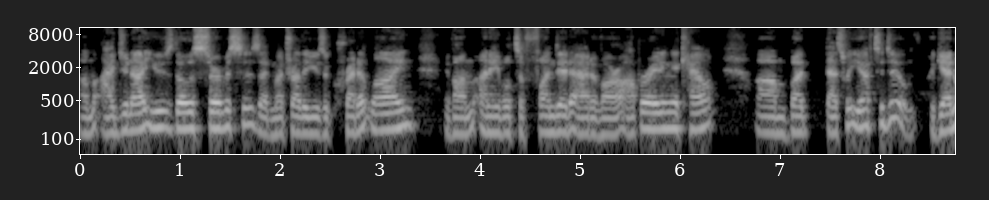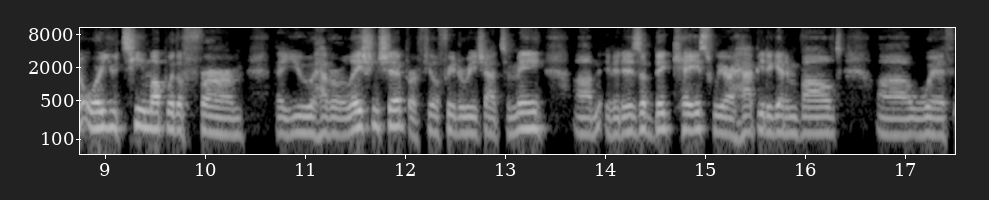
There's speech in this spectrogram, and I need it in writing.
Um, I do not use those services. I'd much rather use a credit line if I'm unable to fund it out of our operating account. Um, but that's what you have to do. Again, or you team up with a firm that you have a relationship, or feel free to reach out to me. Um, if it is a big case, we are happy to get involved uh, with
